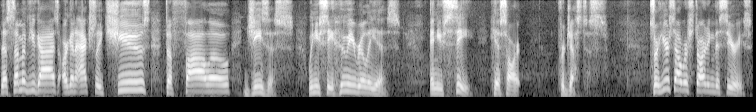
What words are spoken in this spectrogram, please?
that some of you guys are going to actually choose to follow Jesus when you see who he really is and you see his heart for justice. So here's how we're starting this series.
